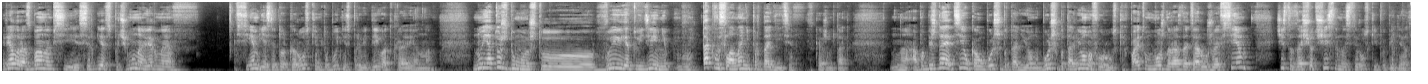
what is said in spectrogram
Реал Разбан МС. Сергей, почему, наверное, всем, если только русским, то будет несправедливо откровенно? Ну, я тоже думаю, что вы эту идею не... Так вы слона не продадите, скажем так. А побеждают те, у кого больше батальонов. Больше батальонов у русских. Поэтому можно раздать оружие всем. Чисто за счет численности русские победят.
